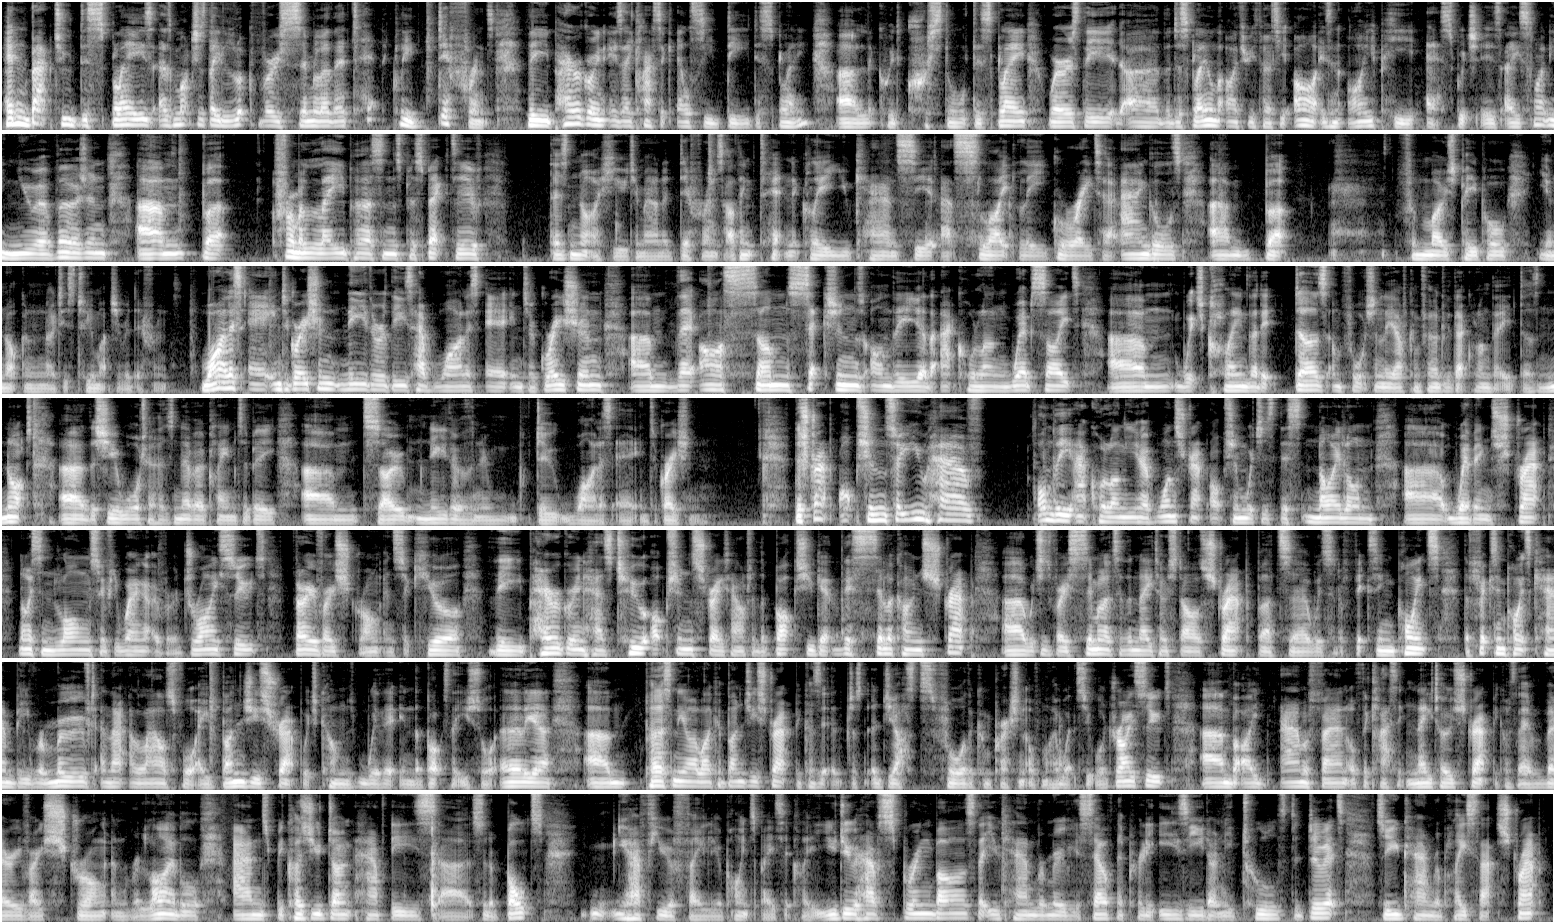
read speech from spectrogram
Heading back to displays, as much as they look very similar, they're technically different. The Peregrine is a classic LCD display, uh, liquid crystal display, whereas the uh, the display on the i330R is an IPS, which is a slightly newer version, um, but from a layperson's perspective, there's not a huge amount of difference. I think technically you can see it at slightly greater angles, um, but for most people, you're not going to notice too much of a difference. Wireless air integration, neither of these have wireless air integration. Um, there are some sections on the, uh, the Aqualung website um, which claim that it does. Unfortunately, I've confirmed with Aqualung that it does not. Uh, the Shearwater has never claimed to be, um, so neither of them do wireless air integration. The strap option, so you have on the Aqualung, you have one strap option, which is this nylon uh, webbing strap, nice and long. So if you're wearing it over a dry suit, very, very strong and secure. The Peregrine has two options straight out of the box. You get this silicone strap, uh, which is very similar to the NATO style strap, but uh, with sort of fixing points. The fixing points can be removed and that allows for a bungee strap, which comes with it in the box that you saw earlier. Um, Personally, I like a bungee strap because it just adjusts for the compression of my wetsuit or dry suit. Um, but I am a fan of the classic NATO strap because they're very, very strong and reliable. And because you don't have these uh, sort of bolts, you have fewer failure points basically. You do have spring bars that you can remove yourself. They're pretty easy. You don't need tools to do it. So you can replace that strap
